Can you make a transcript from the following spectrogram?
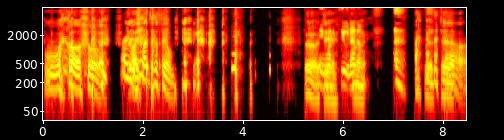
Whoa. Anyway, back to the film. oh He want to dear. kill Adam. Right. But, uh, Ah.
